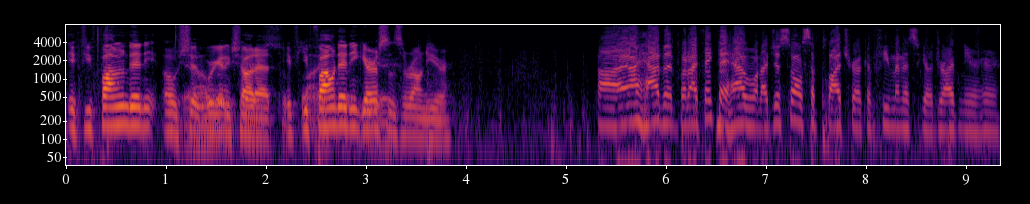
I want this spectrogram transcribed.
If you found any oh shit, Yeah, we're getting shot at. If you found for any here. garrisons around here. Uh, I haven't, but I think they have one. I just saw a supply truck a few minutes ago drive near here.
